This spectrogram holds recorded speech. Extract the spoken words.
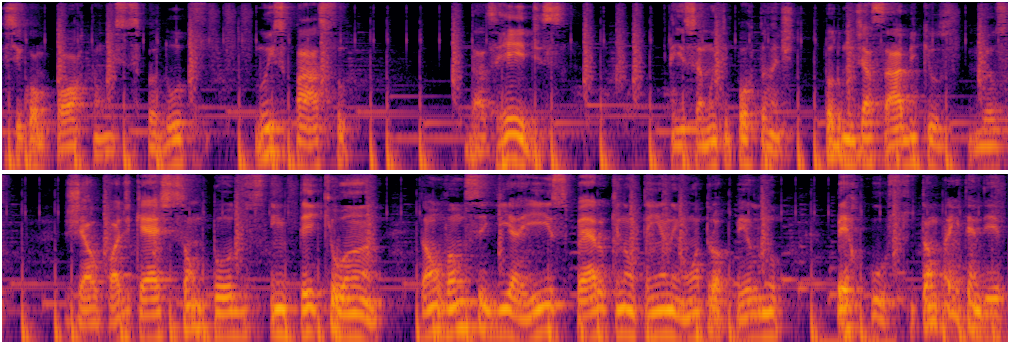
se comportam esses produtos no espaço das redes. Isso é muito importante todo mundo já sabe que os meus Geo Podcasts são todos em Take One. Então vamos seguir aí, espero que não tenha nenhum atropelo no percurso. Então, para entender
